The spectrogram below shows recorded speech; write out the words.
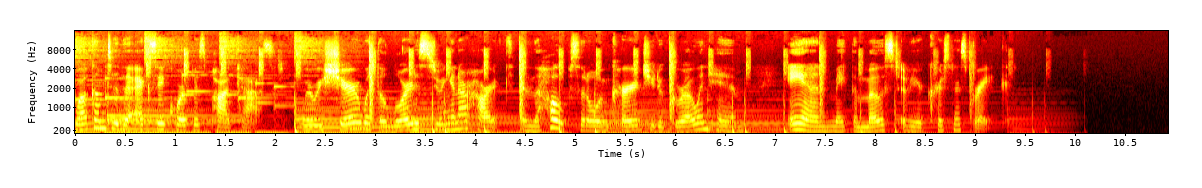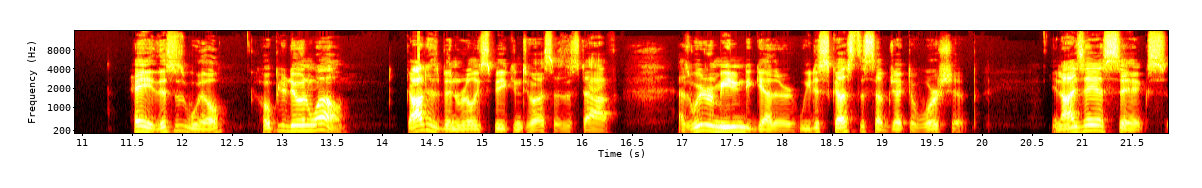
Welcome to the Exe Corpus podcast, where we share what the Lord is doing in our hearts in the hopes that it will encourage you to grow in Him and make the most of your Christmas break. Hey, this is Will. Hope you're doing well. God has been really speaking to us as a staff. As we were meeting together, we discussed the subject of worship. In Isaiah 6,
